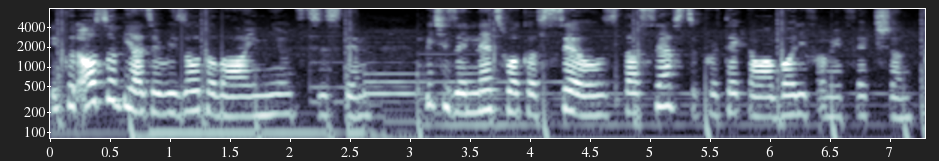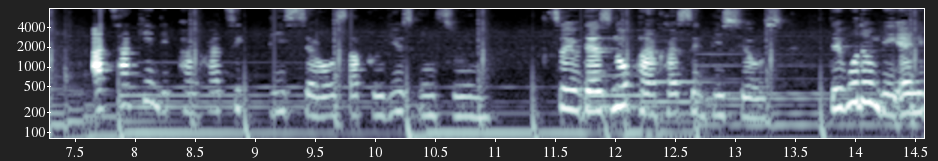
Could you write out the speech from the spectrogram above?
It could also be as a result of our immune system, which is a network of cells that serves to protect our body from infection, attacking the pancreatic B cells that produce insulin. So, if there's no pancreatic B cells, there wouldn't be any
